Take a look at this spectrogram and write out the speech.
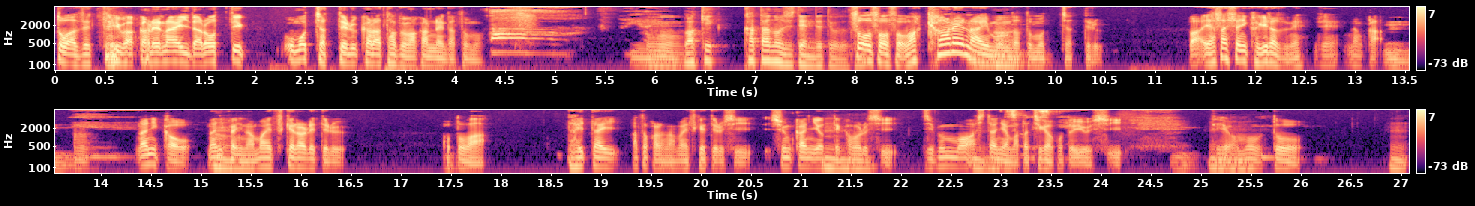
とは絶対分かれないだろうって思っちゃってるから多分分かんないんだと思あう。うん。分け方の時点でってことですね。そうそうそう、分かれないもんだと思っちゃってる。まあ、優しさに限らずね。で、なんか、うんうん何かを、何かに名前つけられてることは、大体後から名前つけてるし、瞬間によって変わるし、自分も明日にはまた違うこと言うし、って思うと、うん。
